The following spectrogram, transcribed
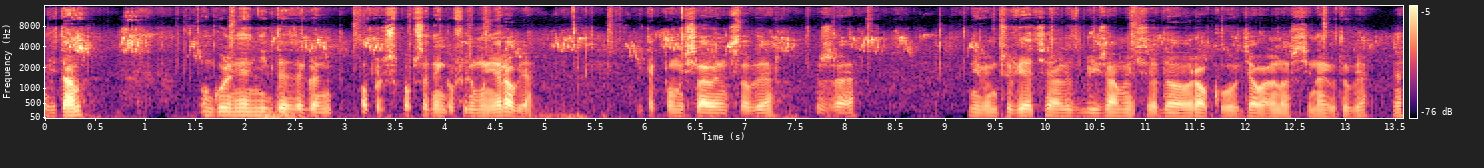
Witam. Ogólnie nigdy tego oprócz poprzedniego filmu nie robię. I tak pomyślałem sobie, że nie wiem czy wiecie, ale zbliżamy się do roku działalności na YouTubie. Nie?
